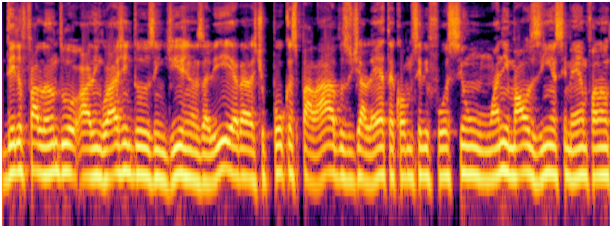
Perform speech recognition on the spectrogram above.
Dele falando a linguagem dos indígenas ali, era tipo poucas palavras, o dialeto é como se ele fosse um animalzinho assim mesmo, falando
